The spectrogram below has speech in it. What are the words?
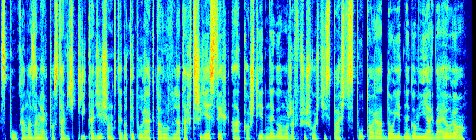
Spółka ma zamiar postawić kilkadziesiąt tego typu reaktorów w latach 30., a koszt jednego może w przyszłości spaść z 1,5 do 1 miliarda euro.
